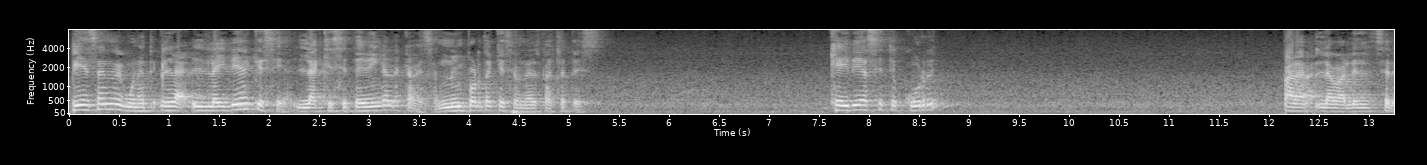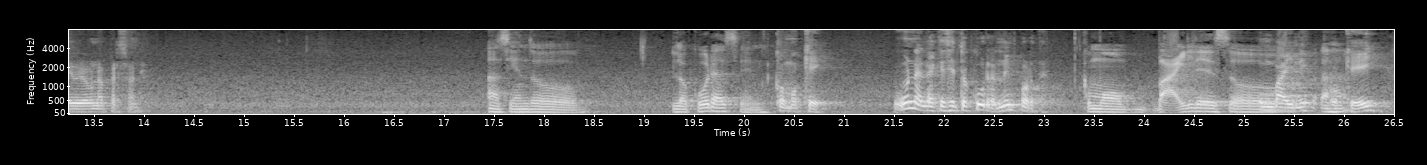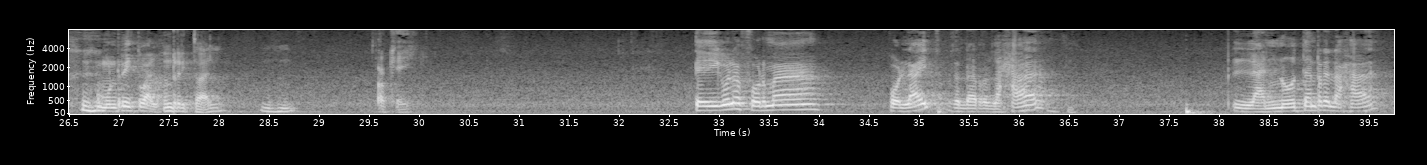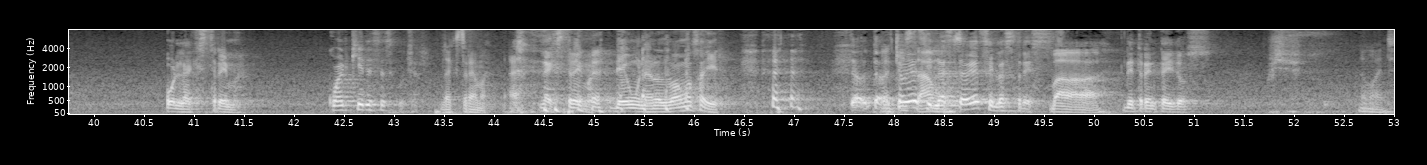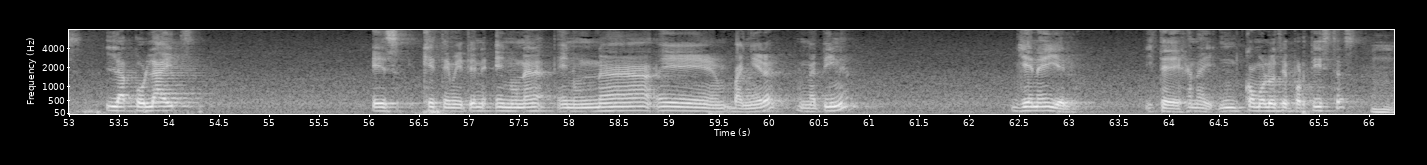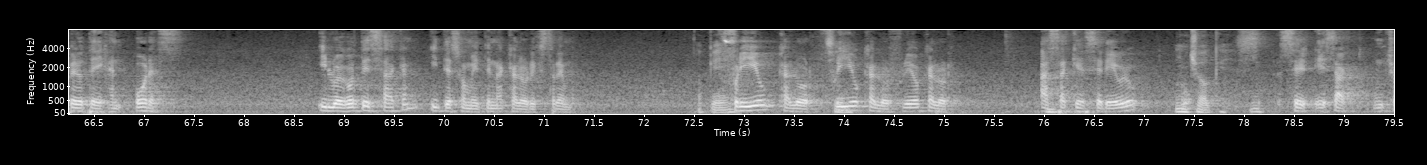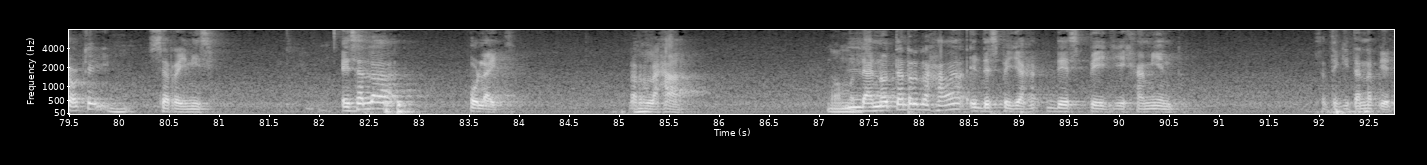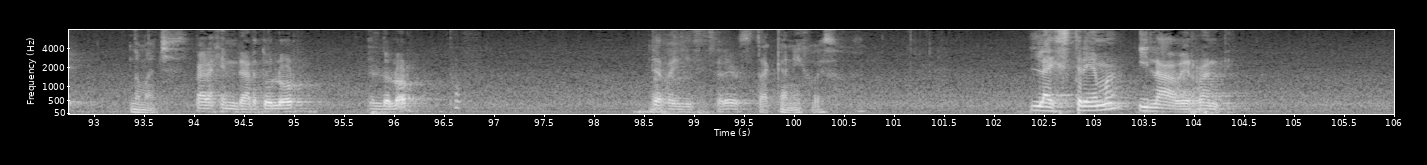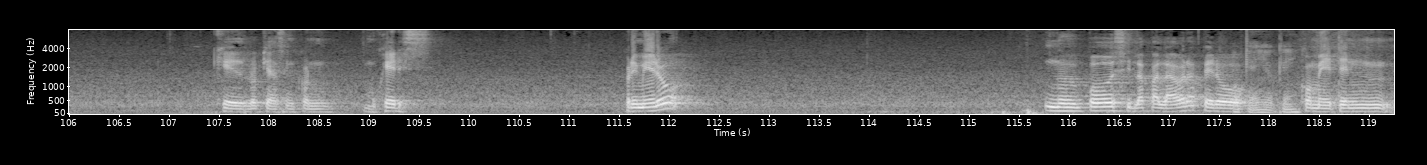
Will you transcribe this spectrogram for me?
Piensa en alguna... La, la, idea que sea, la que se te venga a la cabeza, no importa que sea una desfachatez. ¿Qué idea se te ocurre para lavarle el cerebro a una persona? Haciendo locuras en... ¿Cómo qué? Una, la que se te ocurra, no importa. Como bailes o... Un baile, ok. Como un ritual. un ritual. Ok. Te digo la forma polite, o sea, la relajada, la no tan relajada o la extrema. ¿Cuál quieres escuchar? La extrema. La extrema, de una, nos vamos a ir. Te, voy, a decir las, tres. Va, va, va. De 32. No manches. La polite es que te meten en una, en una eh, bañera, una tina, llena de hielo. Y te dejan ahí, como los deportistas, pero te dejan horas. Y luego te sacan y te someten a calor extremo. Frío, calor, frío, calor, frío, calor. Hasta que el cerebro... Un choque. exacto, un choque y se reinicia. Esa es la polite, la relajada. la no tan relajada, el despellejamiento. O sea, te quitan la piel. No manches. Para generar dolor. El dolor te reinicia el cerebro. Está canijo eso la extrema y la aberrante, que es lo que hacen con mujeres. Primero, no puedo decir la palabra, pero cometen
